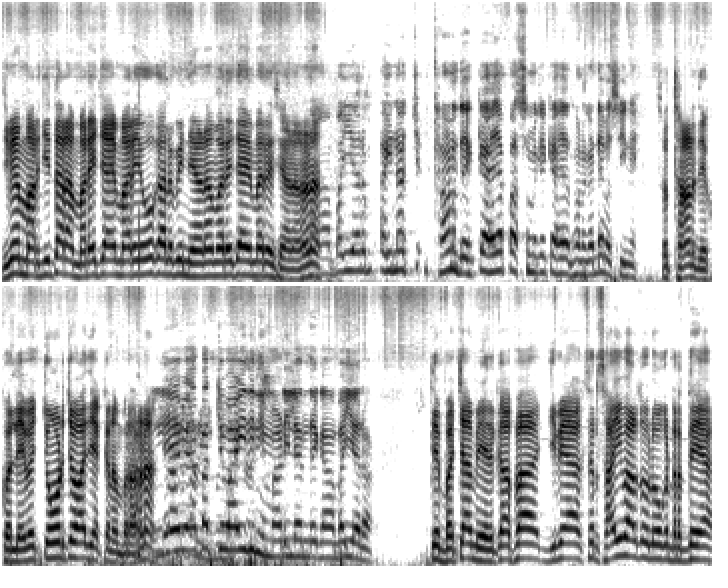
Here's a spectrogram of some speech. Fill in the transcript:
ਜਿਵੇਂ ਮਰਜ਼ੀ ਧਾਰਾ ਮਰੇ ਜਾਏ ਮਰੇ ਉਹ ਗੱਲ ਵੀ ਨਿਆਣਾ ਮਰੇ ਜਾਏ ਮਰੇ ਸਿਆਣਾ ਹਨਾ? ਹਾਂ ਬਈ ਯਾਰ ਇੰਨਾ ਚ- ਥਣ ਦੇਖ ਕੇ ਆਇਆ ਪਸਮ ਕੇ ਕਹਿਆ ਥਣ ਕੱਢੇ ਬੱਸੀ ਨੇ। ਸੋ ਥਾਣ ਦੇਖੋ ਲੈਵੇ ਚੋਣ ਚਵਾ ਦੀ ਇੱਕ ਨੰਬਰ ਹਨਾ? ਲੈ ਵੇ ਆਪਾਂ ਚਵਾਈ ਦੀ ਨਹੀਂ ਮਾੜੀ ਲੈਂਦੇ ਗਾਂ ਬਈ ਯਾਰ। ਤੇ ਬੱਚਾ ਮੇਲ ਕਾਫਾ ਜਿਵੇਂ ਅਕਸਰ ਸਾਈਵਾਲ ਤੋਂ ਲੋਕ ਡਰਦੇ ਆ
